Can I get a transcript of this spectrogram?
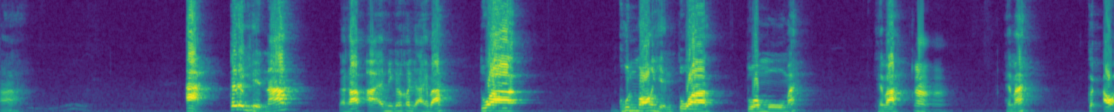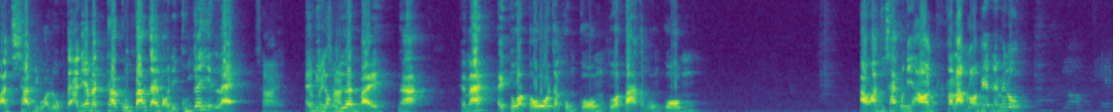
อ่าอะก็ยังเห็นนะนะครับอ่าแอดมินก็ขยายเห็นปะตัวคุณมองเห็นตัวตัวมูไหมเห็นปะอ่าอ่าเห็นไหมก็เอาอันชัดดีกว่าลูกแต่อันเนี้ยมันถ้าคุณตั้งใจมองดีคุณก็เห็นแหละ ใช่แอดมินแต่ลองชัดเลื่อนไปนะฮะเห็นไหมไอตัวโตจากกลมๆตัวตาจากกลมๆเอาอันที่ชัดกว่านี้เอาอันตลับล้อมเพชรได้ไหมลูกลองเพชร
